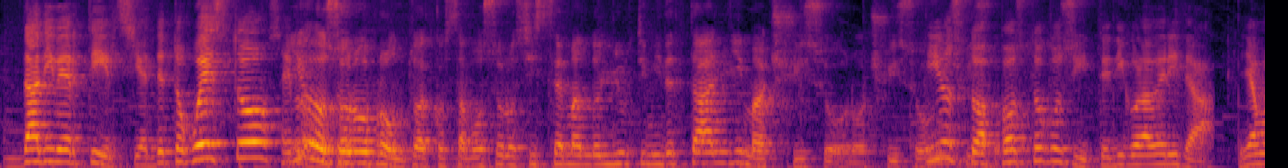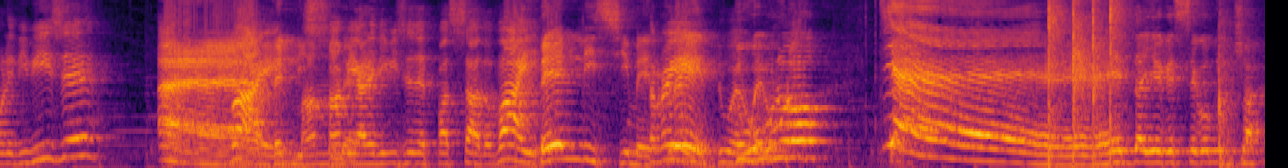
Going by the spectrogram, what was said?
da divertirsi. E detto questo, sei Io pronto? sono pronto, ecco, stavo solo sistemando gli ultimi dettagli, ma ci sono, ci sono. Io ci sto a sono. posto così, ti dico la verità. Vediamo le divise. Eh, vai, bellissime. mamma mia, le divise del passato, vai. Bellissime. 3, 3, 2, 2, 1. 1. Yeah! E dai che si comincia.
